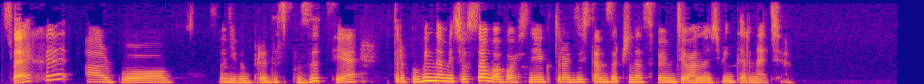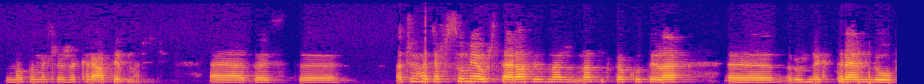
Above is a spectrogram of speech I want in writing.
cechy albo, no nie wiem, predyspozycje, które powinna mieć osoba właśnie, która gdzieś tam zaczyna swoją działalność w internecie? No to myślę, że kreatywność. E, to jest, e, znaczy chociaż w sumie już teraz jest na, na TikToku tyle różnych trendów,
